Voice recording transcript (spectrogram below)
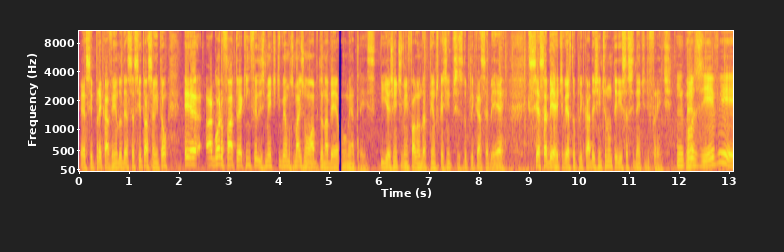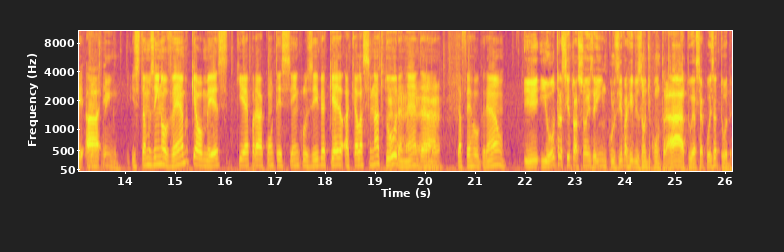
é, se precavendo dessa situação. Então, é, agora o fato é que infelizmente tivemos mais um óbito na BR-163. E a gente vem falando há tempos que a gente precisa duplicar essa BR. Que se essa BR tivesse duplicada, a gente não teria esse acidente de frente. Né? Inclusive, né? a, estamos em novembro, que é o mês que é para acontecer, inclusive, aquel, aquela assinatura, ah, né? Da, da Ferrogrão. E, e, outras situações aí, inclusive a revisão de contrato, essa coisa toda.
